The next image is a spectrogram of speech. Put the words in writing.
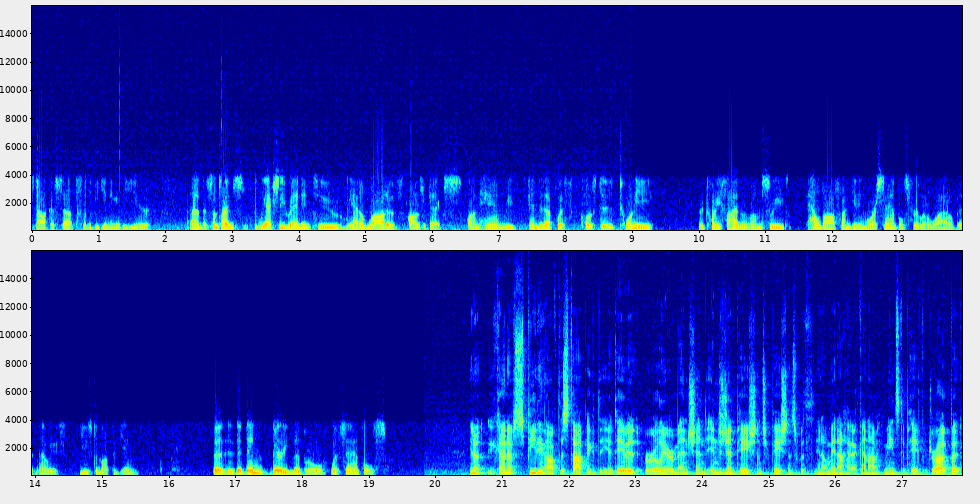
stock us up for the beginning of the year. Uh, but sometimes we actually ran into, we had a lot of Ozurdex on hand. We ended up with close to 20 or 25 of them, so we held off on getting more samples for a little while, but now we've used them up again. But they've been very liberal with samples. You know, kind of speeding off this topic, David earlier mentioned indigent patients or patients with, you know, may not have economic means to pay for drug. But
